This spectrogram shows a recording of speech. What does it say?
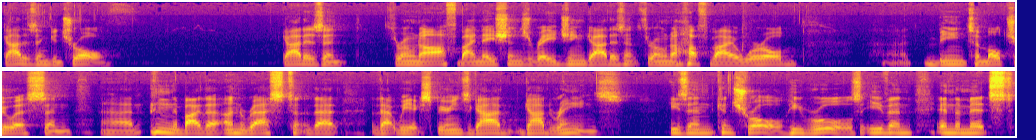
God is in control. God isn't thrown off by nations raging. God isn't thrown off by a world uh, being tumultuous and uh, by the unrest that, that we experience. God, God reigns. He's in control. He rules even in the midst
